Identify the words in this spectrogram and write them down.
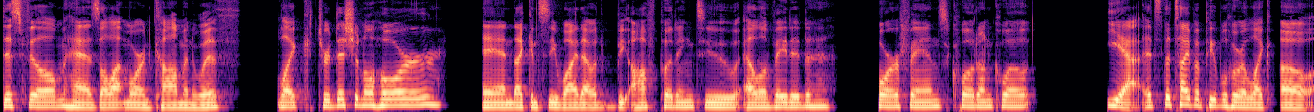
this film has a lot more in common with like traditional horror and I can see why that would be off-putting to elevated horror fans, quote unquote. Yeah, it's the type of people who are like, "Oh,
